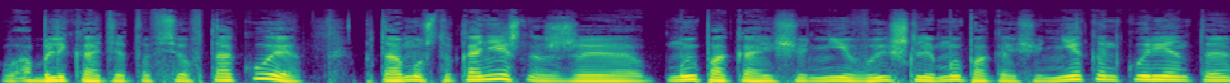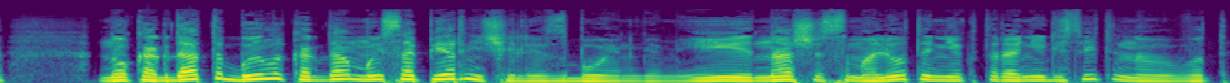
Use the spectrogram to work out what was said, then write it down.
облекать это все в такое, потому что, конечно же, мы пока еще не вышли, мы пока еще не конкуренты, но когда-то было, когда мы соперничали с Боингами, и наши самолеты, некоторые, они действительно, вот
